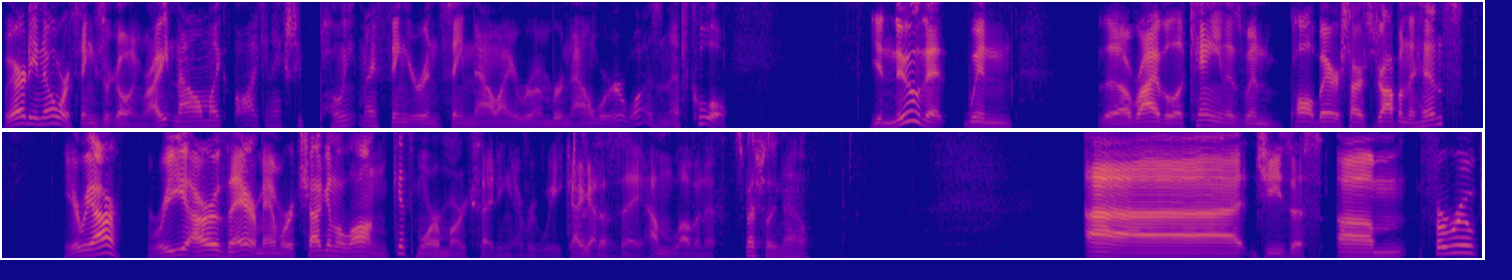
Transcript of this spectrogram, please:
we already know where things are going, right? Now I'm like, oh, I can actually point my finger and say, now I remember now where it was, and that's cool. You knew that when the arrival of Kane is when Paul Bearer starts dropping the hints. Here we are. We are there, man. We're chugging along. It gets more and more exciting every week. I gotta does. say, I'm loving it. Especially now. Uh Jesus. Um Farouk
